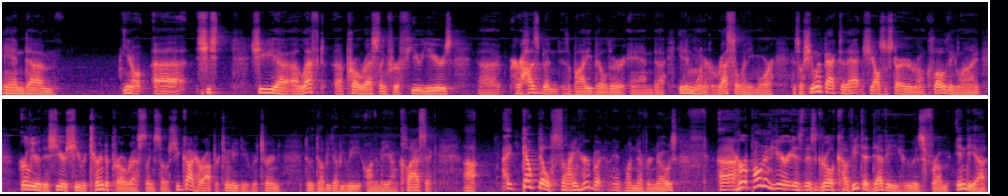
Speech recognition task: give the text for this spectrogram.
And um, you know, uh, she she uh, left uh, pro wrestling for a few years. Uh, her husband is a bodybuilder and uh, he didn't want her to wrestle anymore. And so she went back to that and she also started her own clothing line earlier this year, she returned to pro wrestling, so she got her opportunity to return to the WWE on the Mae Young Classic. Uh, I doubt they'll sign her, but eh, one never knows. Uh, her opponent here is this girl, Kavita Devi, who is from India,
